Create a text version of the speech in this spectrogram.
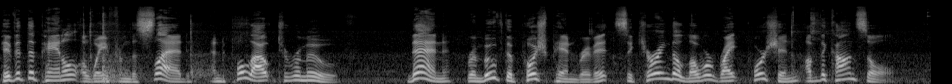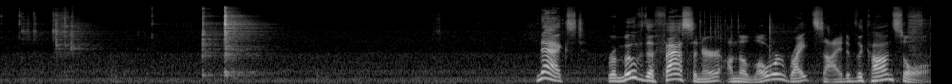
Pivot the panel away from the sled and pull out to remove. Then, remove the push pin rivet securing the lower right portion of the console. Next, remove the fastener on the lower right side of the console.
